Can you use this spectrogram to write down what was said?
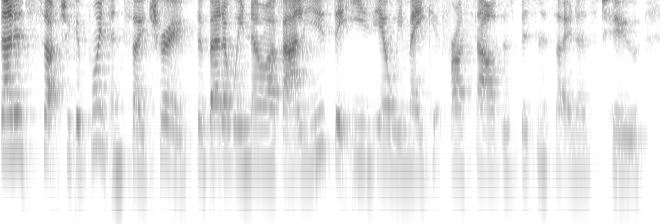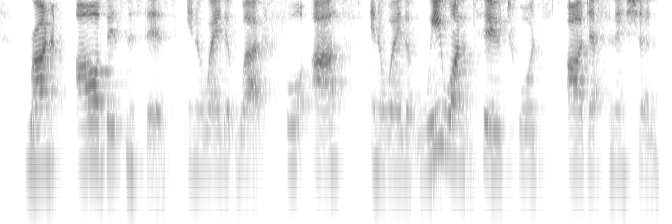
that is such a good point and so true. The better we know our values, the easier we make it for ourselves as business owners to run our businesses in a way that works for us, in a way that we want to, towards our definition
